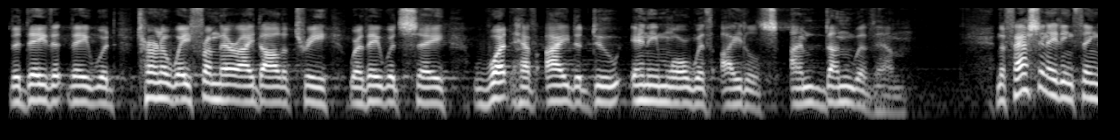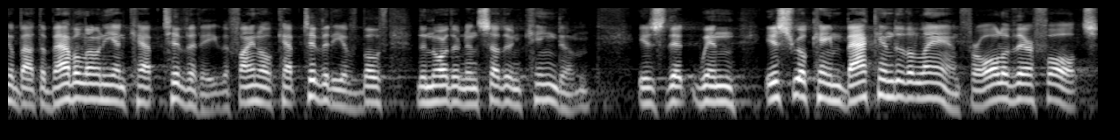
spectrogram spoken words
the day that they would turn away from their idolatry, where they would say, What have I to do anymore with idols? I'm done with them. And the fascinating thing about the Babylonian captivity, the final captivity of both the northern and southern kingdom, is that when Israel came back into the land for all of their faults,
